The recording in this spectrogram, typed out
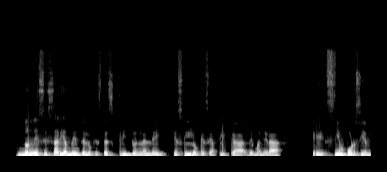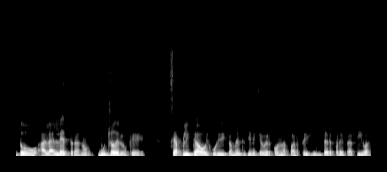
No necesariamente lo que está escrito en la ley es lo que se aplica de manera eh, 100% a la letra, ¿no? Mucho de lo que se aplica hoy jurídicamente tiene que ver con la parte interpretativa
